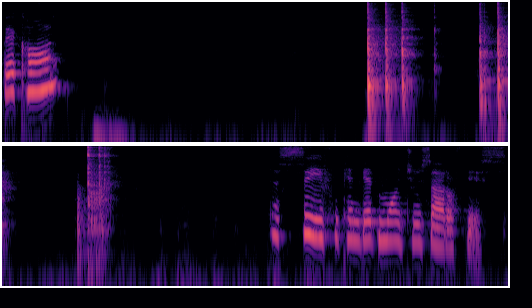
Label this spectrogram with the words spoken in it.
Back on. Let's see if we can get more juice out of this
